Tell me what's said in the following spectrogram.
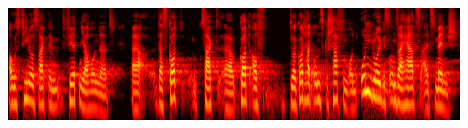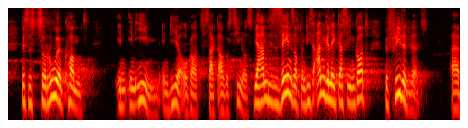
Augustinus sagt im vierten Jahrhundert, äh, dass Gott sagt, äh, Gott auf, Gott hat uns geschaffen und unruhig ist unser Herz als Mensch bis es zur Ruhe kommt in, in ihm, in dir, o oh Gott, sagt Augustinus. Wir haben diese Sehnsucht und die ist angelegt, dass in Gott befriedet wird. Äh,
